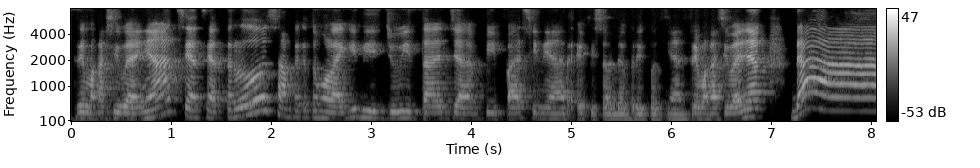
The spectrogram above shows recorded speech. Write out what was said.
Terima kasih banyak. Sehat-sehat terus. Sampai ketemu lagi di Juwita Jabi Pasiniar episode berikutnya. Terima kasih banyak. Dah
